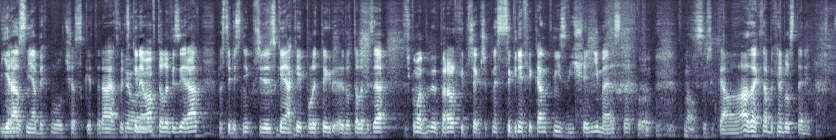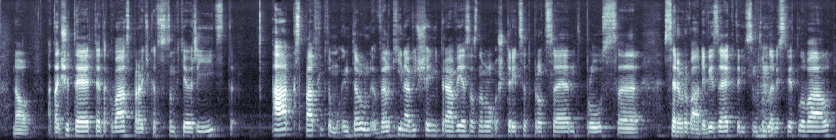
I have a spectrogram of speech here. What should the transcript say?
výrazně, abych mluvil česky, teda já to vždycky jo, nemám v televizi rád, prostě když přijde vždycky nějaký politik do televize, teď má vypadal chytře, jak řekne signifikantní zvýšení mest, jako no. si říkám, no, a tak abych nebyl stejný. No, a takže to je, to je taková spravička, co jsem chtěl říct. A k zpátky k tomu Intelu velký navýšení právě zaznamenalo o 40% plus eh, serverová divize, který jsem mm-hmm. tohle vysvětloval.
